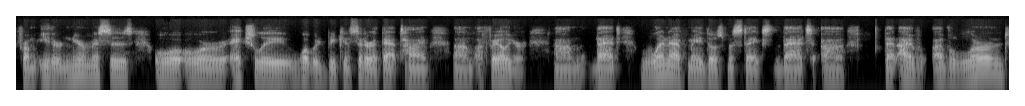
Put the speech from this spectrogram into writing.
from either near misses or or actually what would be considered at that time um, a failure. Um, that when I've made those mistakes, that uh, that I've I've learned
